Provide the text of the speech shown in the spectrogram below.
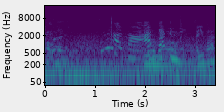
What were their names? I forgot them names. Are you hot?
